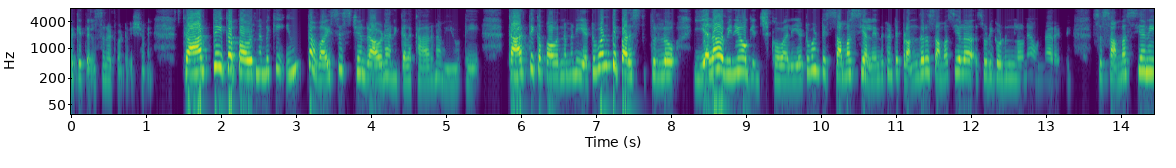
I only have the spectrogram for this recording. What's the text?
అందరికీ తెలిసినటువంటి విషయమే. కార్తీక పౌర్ణమికి ఇంత వైశిష్ట్యం రావడానికి గల కారణం ఏమిటి? కార్తీక పౌర్ణమిని ఎటువంటి పరిస్థితుల్లో ఎలా వినియోగించుకోవాలి? ఎటువంటి సమస్యలు ఎందుకంటే ఇప్పుడు అందరూ సమస్యల సుడిగుడంలోనే ఉన్నారండి. సో సమస్యని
